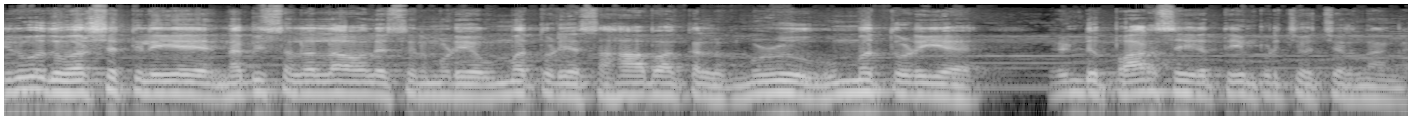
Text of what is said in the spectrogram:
இருபது வருஷத்திலேயே நபி ஸல்லல்லாஹு அலுவலமுடைய உம்மத்துடைய சஹாபாக்கள் முழு உம்மத்துடைய ரெண்டு பாரசீகத்தையும் பிடிச்சி வச்சுருந்தாங்க.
